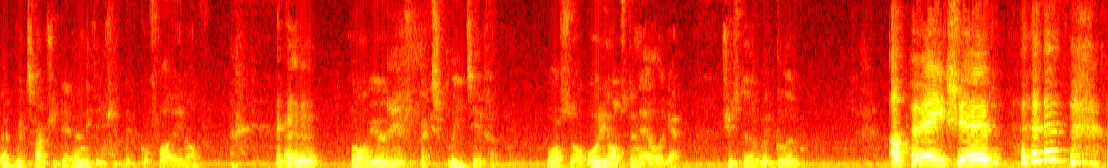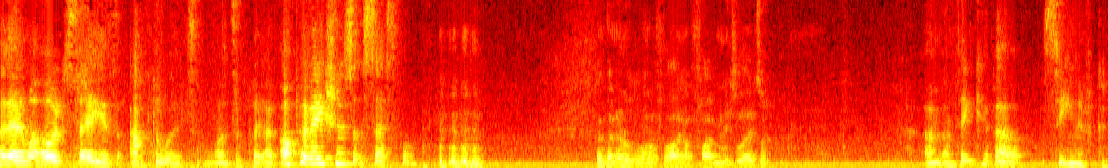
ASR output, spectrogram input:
every time she did anything, she did go flying off. Oh, you heard expletive. What sort? Oh, you lost a nail again. She's there with glue. Operation. and then what I would say is afterwards, once I put it on, operation successful. and then another one will fly off five minutes later. I'm, I'm thinking about seeing if I could,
